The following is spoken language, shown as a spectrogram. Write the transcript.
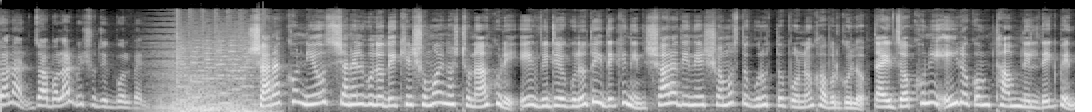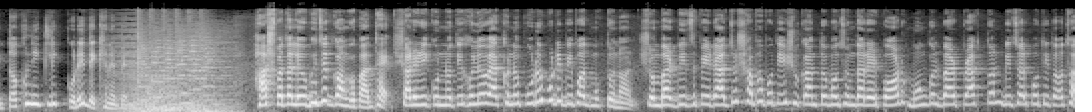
জানান, যা বলার বিশ্বজিৎ বলবেন। সারাক্ষণ নিউজ চ্যানেলগুলো দেখে সময় নষ্ট না করে এই ভিডিওগুলোতেই দেখে নিন সারা দিনের সমস্ত গুরুত্বপূর্ণ খবরগুলো। তাই যখনই এই রকম থামনেল দেখবেন, তখনই ক্লিক করে দেখে নেবেন। হাসপাতালে অভিজিৎ গঙ্গোপাধ্যায়। শারীরিক উন্নতি হলেও এখনও পুরোপুরি বিপদমুক্ত নন। সোমবার বিজেপির রাজ্য সভাপতি সুকান্ত মজুমদারের পর মঙ্গলবার প্রাক্তন বিচারপতি তথা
